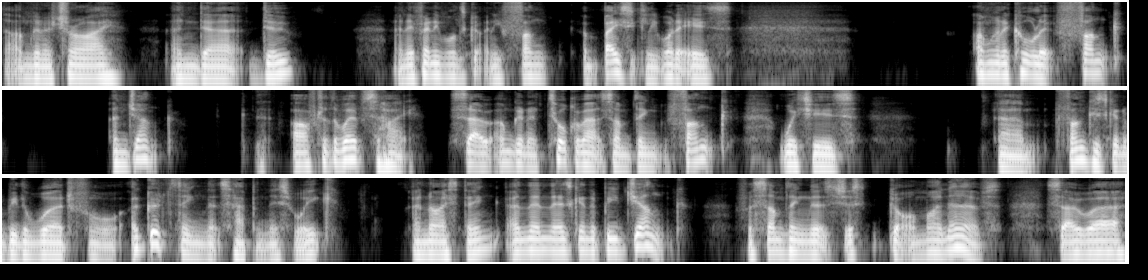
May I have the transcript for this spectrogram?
that I'm going to try and uh, do. And if anyone's got any funk, basically what it is, I'm going to call it Funk and Junk after the website. So I'm going to talk about something funk, which is um, funk is going to be the word for a good thing that's happened this week, a nice thing, and then there's going to be junk for something that's just got on my nerves. So uh,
